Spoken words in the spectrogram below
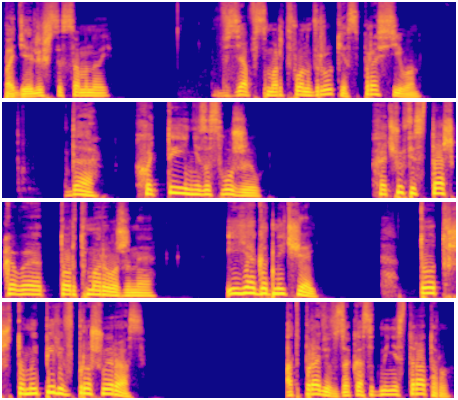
«Поделишься со мной?» Взяв смартфон в руки, спросил он. «Да, хоть ты и не заслужил. Хочу фисташковое торт-мороженое и ягодный чай. Тот, что мы пили в прошлый раз». Отправив заказ администратору,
